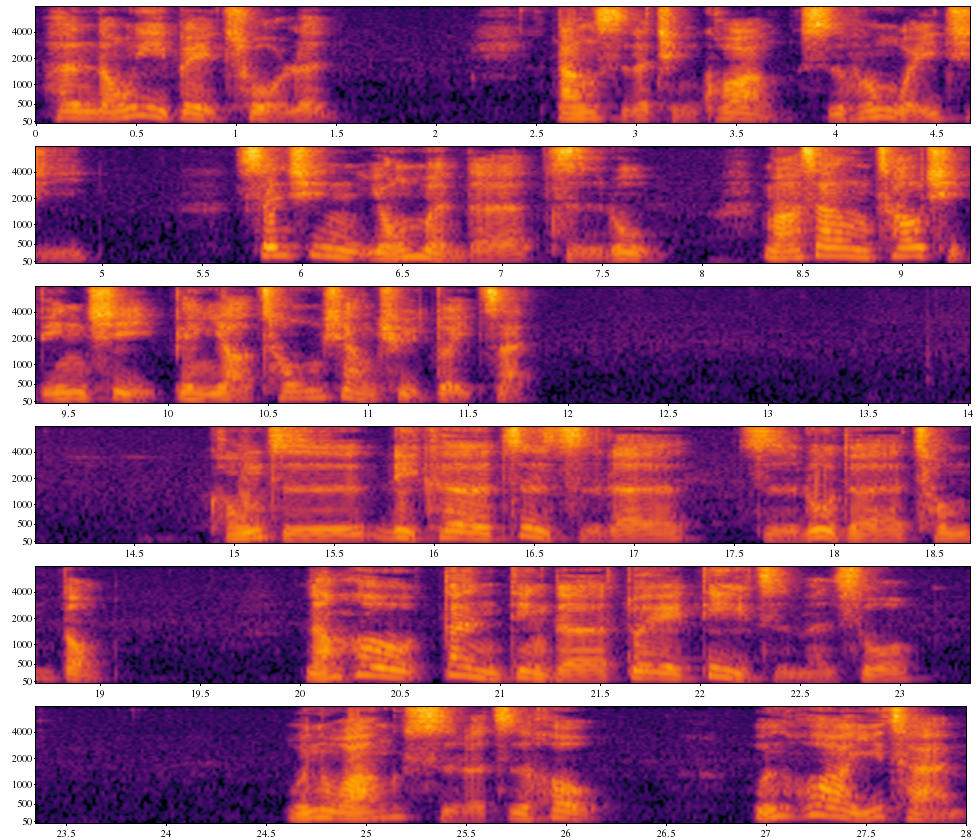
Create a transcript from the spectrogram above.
很容易被错认。当时的情况十分危急，生性勇猛的子路马上抄起兵器，便要冲向去对战。孔子立刻制止了子路的冲动，然后淡定地对弟子们说：“文王死了之后，文化遗产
